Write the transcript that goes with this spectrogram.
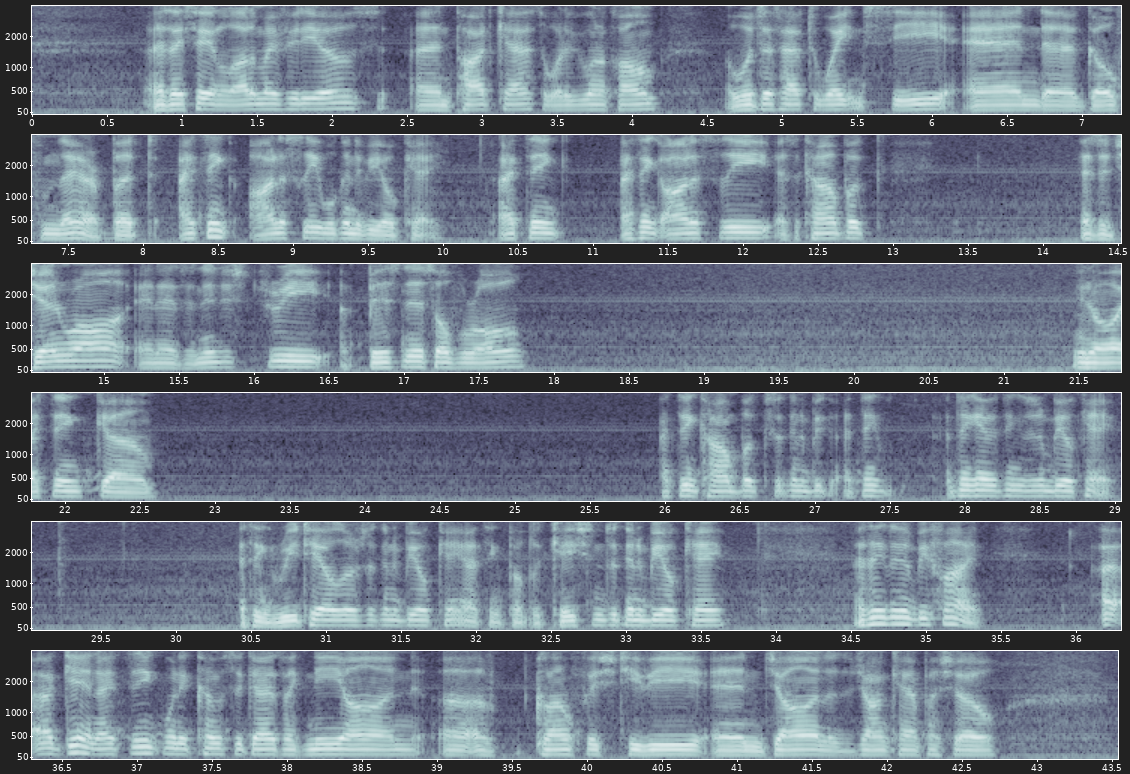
as I say in a lot of my videos and podcasts or whatever you want to call them, we'll just have to wait and see and uh, go from there. But I think honestly, we're going to be okay. I think I think honestly, as a comic book as a general and as an industry, a business overall. You know, I think um, I think comic books are going to be. I think I think everything's going to be okay. I think retailers are going to be okay. I think publications are going to be okay. I think they're going to be fine. Uh, again, I think when it comes to guys like Kneon uh, of Clownfish TV and John of the John Campa Show,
